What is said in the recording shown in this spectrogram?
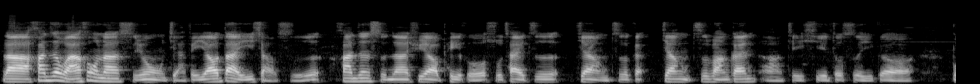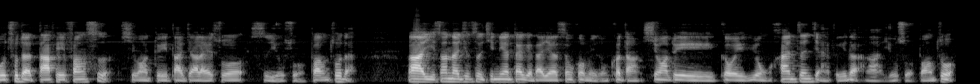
那汗蒸完后呢，使用减肥腰带一小时。汗蒸时呢，需要配合蔬菜汁、降脂肝、降脂肪肝啊，这些都是一个不错的搭配方式，希望对大家来说是有所帮助的。那以上呢就是今天带给大家生活美容课堂，希望对各位用汗蒸减肥的啊有所帮助。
